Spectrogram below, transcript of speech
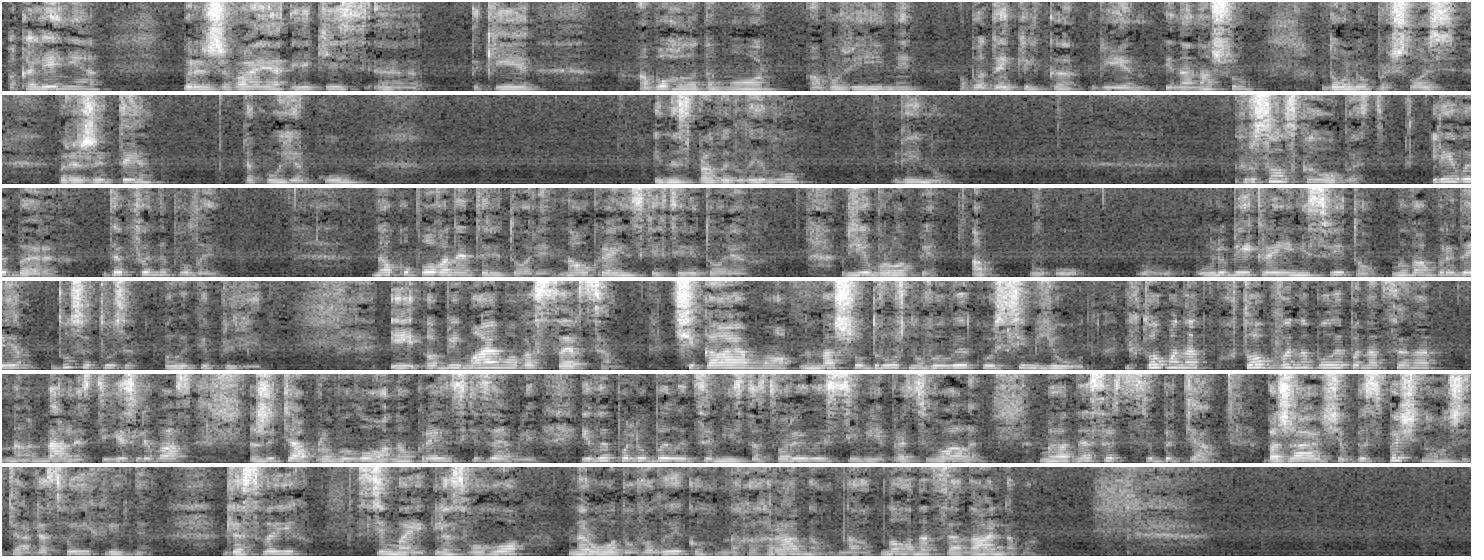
покоління переживає якісь е, такі або голодомор, або війни, або декілька війн. І на нашу долю прийшлось пережити таку гірку і несправедливу війну. Херсонська область, лівий берег, де б ви не були, на окупованій території, на українських територіях, в Європі, а у, будь-якій країні світу, ми вам передаємо дуже-дуже великий привіт. І обіймаємо вас серцем, чекаємо на нашу дружну велику сім'ю. І хто б, ми хто б ви не були по національності, якщо вас життя провело на українській землі, і ви полюбили це місто, створили сім'ї, працювали, ми одне серцебиття, бажаючи безпечного життя для своїх рідних, для своїх сімей, для свого народу, великого, многогранного, многонаціонального.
